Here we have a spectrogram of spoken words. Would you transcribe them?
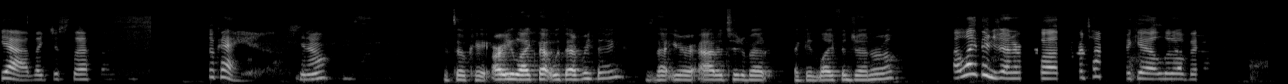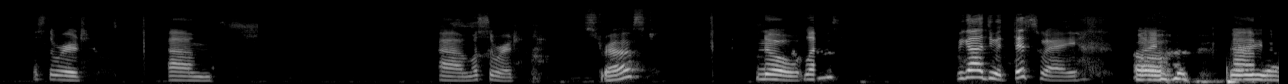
Yeah, like just the. It's okay, you know. It's okay. Are you like that with everything? Is that your attitude about like in life in general? A life in general, but over time I get a little bit. What's the word? Um. Um. What's the word? Stressed. No, like we gotta do it this way. Oh, like, there um, you go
